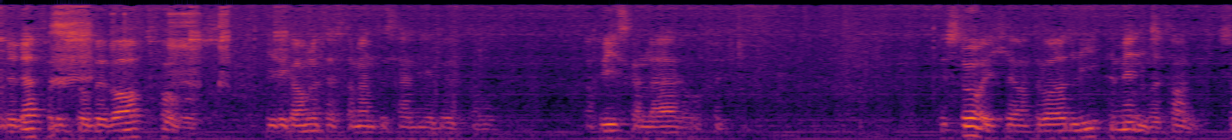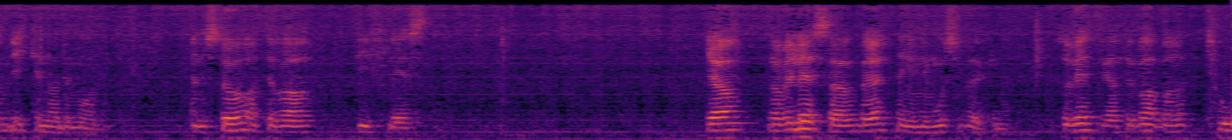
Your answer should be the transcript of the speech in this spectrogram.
Og Det er derfor det står bevart for oss i Det gamle testamentets hellige bøker at vi skal lære å frykte. Det står ikke at det var et lite mindretall som ikke nådde målet, men det står at det var de fleste. Ja, når vi leser beretningen i Mosebøkene, så vet vi at det var bare to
